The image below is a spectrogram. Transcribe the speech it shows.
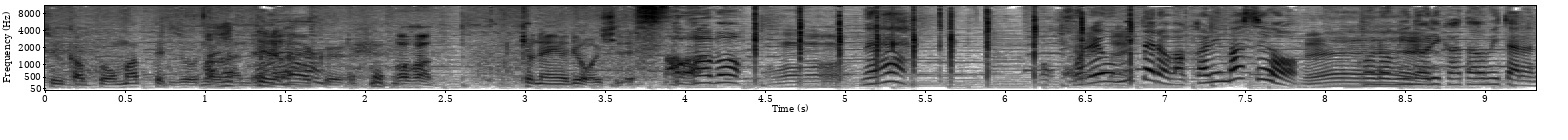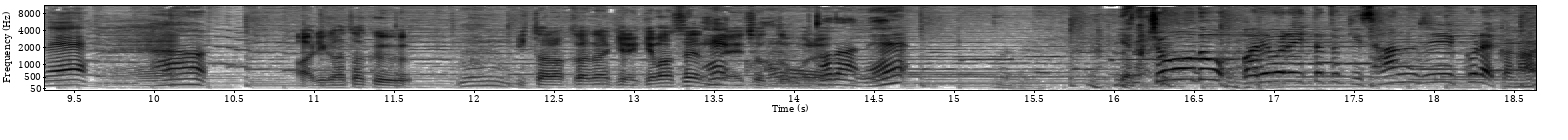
収穫を待ってる状態なんで早く。去年より美味しいです。あもう。ねもうこれを見たらわかりますよ、ねこの実り方を見たらね。あありがたくいただかなきゃいけませんね、ねちょっとこれ。本当だね。いやちょうど我々行った時3時くらいかな、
